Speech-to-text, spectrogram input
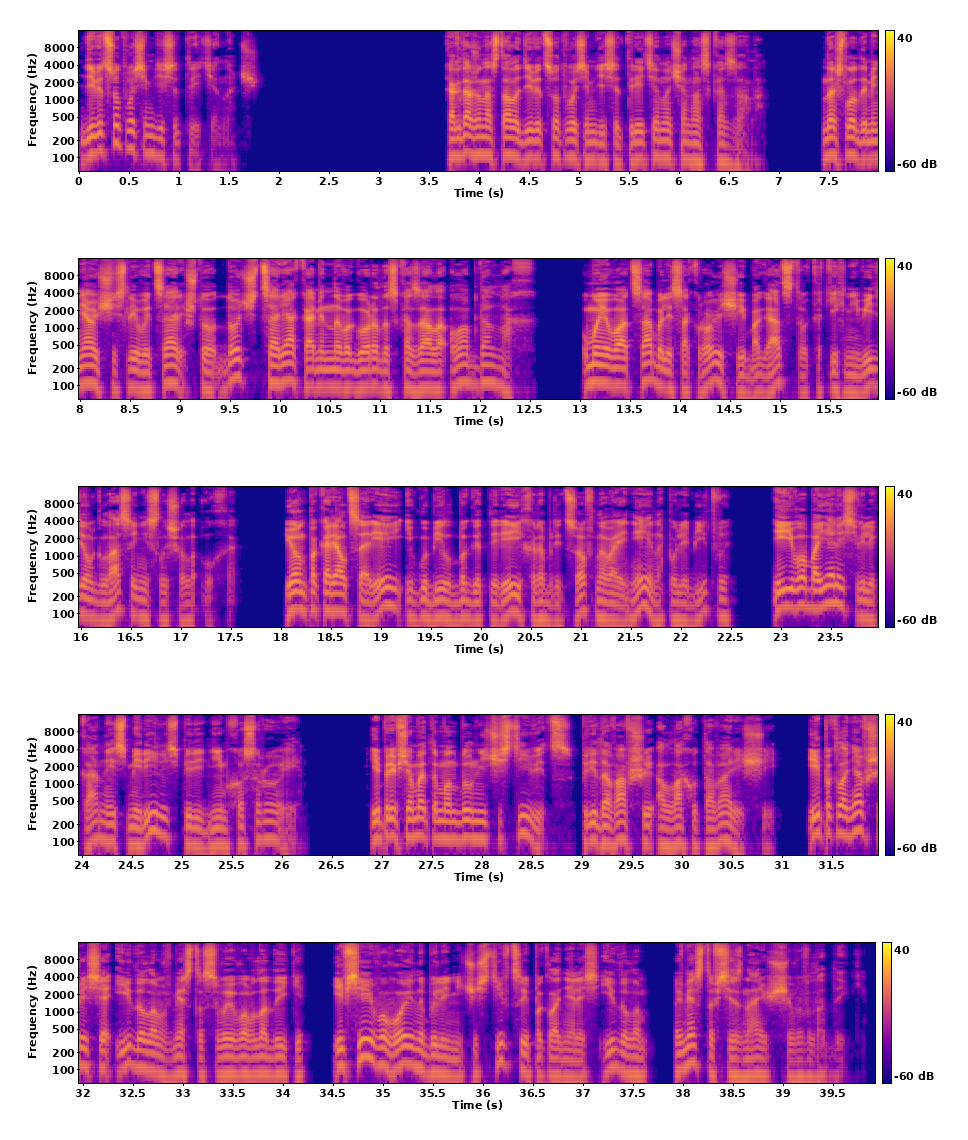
983 ночь. Когда же настала 983 ночь, она сказала. Дошло до меня, о счастливый царь, что дочь царя каменного города сказала, «О, Абдаллах, у моего отца были сокровища и богатства, каких не видел глаз и не слышало ухо. И он покорял царей и губил богатырей и храбрецов на войне и на поле битвы, и его боялись великаны и смирились перед ним хосрои. И при всем этом он был нечестивец, предававший Аллаху товарищей и поклонявшийся идолам вместо своего владыки, и все его воины были нечестивцы и поклонялись идолам вместо всезнающего владыки.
